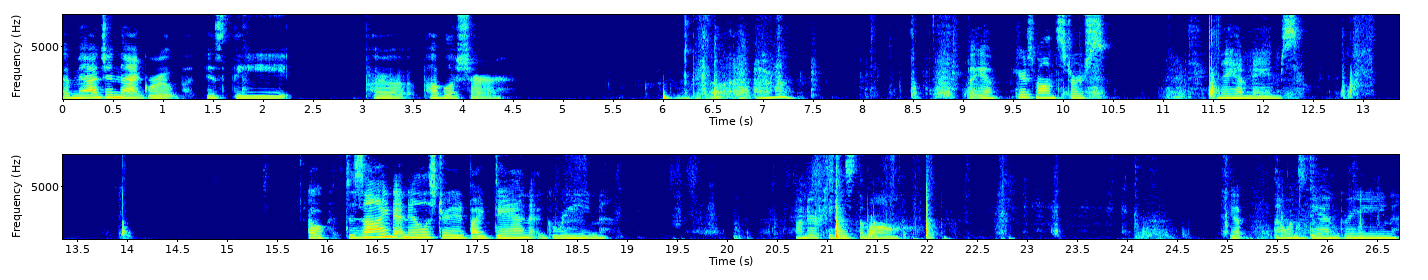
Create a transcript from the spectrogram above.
Imagine That Group is the pu publisher. So, I, I don't know. But yeah, here's monsters. And they have names. Oh, designed and illustrated by Dan Green. wonder if he does them all. Yep, that one's Dan Green.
